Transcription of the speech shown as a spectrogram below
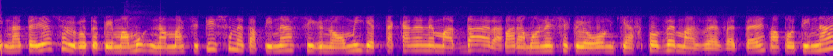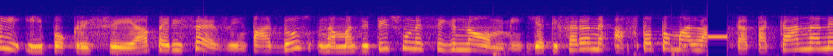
Να, να τελειώσω λίγο το ποίημα μου. Να μας ζητήσουν ταπεινά συγγνώμη γιατί τα κάνανε μαντάρα παραμονές εκλογών και αυτό δεν μαζεύεται. Από την άλλη, η υποκρισία περισσεύει. Πάντως, να μας ζητήσουν συγγνώμη γιατί φέρανε αυτό το μαλάκα. Τα κάνανε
